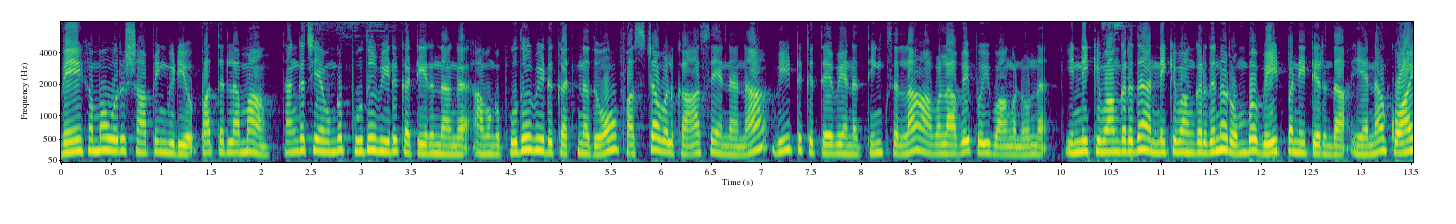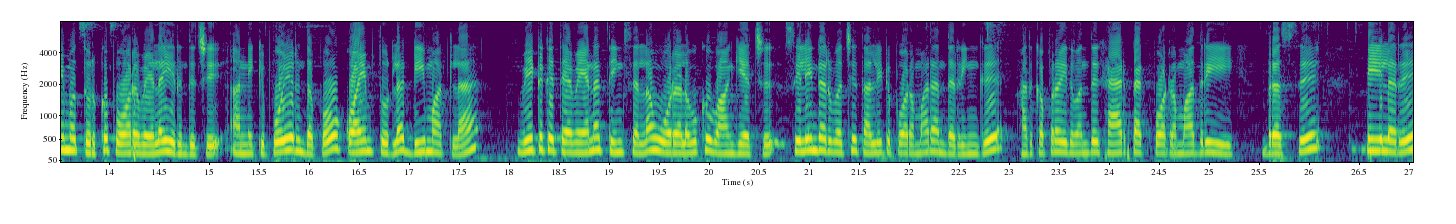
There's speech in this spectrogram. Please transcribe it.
வேகமாக ஒரு ஷாப்பிங் வீடியோ பார்த்துடலாமா? தங்கச்சி அவங்க புது வீடு கட்டியிருந்தாங்க. அவங்க புது வீடு கட்டினதும் ஃபர்ஸ்ட் அவளுக்கு ஆசை என்னன்னா வீட்டுக்கு தேவையான திங்ஸ் எல்லாம் அவளாவே போய் வாங்கணும்னு. இன்னைக்கு வாங்குறது அன்னைக்கு வாங்குறதுன்னு ரொம்ப வெயிட் பண்ணிட்டு இருந்தா. ஏன்னா கோயம்புத்தூருக்கு போகிற வேலை இருந்துச்சு. அன்னைக்கு போயிருந்தப்போ கோயம்புத்தூரில் டிமார்ட்டில் வீட்டுக்கு தேவையான திங்ஸ் எல்லாம் ஓரளவுக்கு வாங்கியாச்சு. சிலிண்டர் வச்சு தள்ளிட்டு போகிற மாதிரி அந்த ரிங்கு அதுக்கப்புறம் இது வந்து ஹேர் பேக் போடுற மாதிரி ப்ரஷ்ஷு பீலரு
